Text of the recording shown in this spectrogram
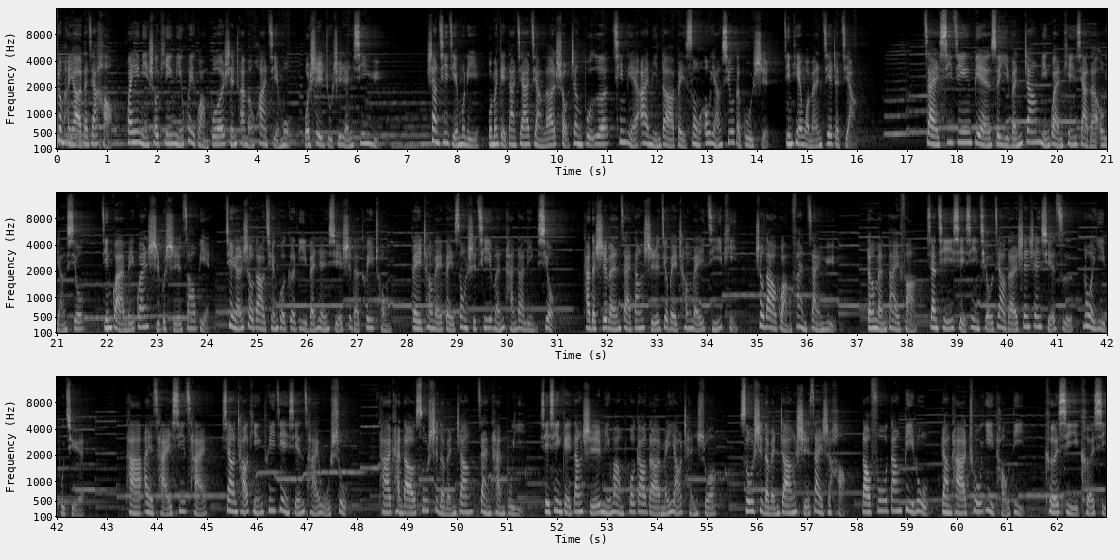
听众朋友，大家好，欢迎您收听明慧广播神传文化节目，我是主持人心雨。上期节目里，我们给大家讲了守正不阿、清廉爱民的北宋欧阳修的故事。今天我们接着讲，在西京便虽以文章名冠天下的欧阳修，尽管为官时不时遭贬，却仍受到全国各地文人学士的推崇。被称为北宋时期文坛的领袖，他的诗文在当时就被称为极品，受到广泛赞誉。登门拜访、向其写信求教的莘莘学子络绎不绝。他爱才惜才，向朝廷推荐贤才无数。他看到苏轼的文章，赞叹不已，写信给当时名望颇高的梅尧臣说：“苏轼的文章实在是好。”老夫当毕露，让他出一头地，可喜可喜。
